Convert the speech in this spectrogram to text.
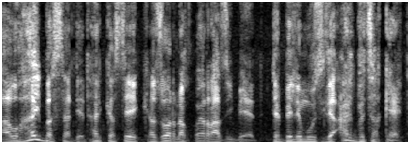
ئاوەهای بەسەر دێت هەر کەسێک کە زۆر لە خۆی ڕازی بێت دەبێت لە مووس لە عەرد بچەقێت.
